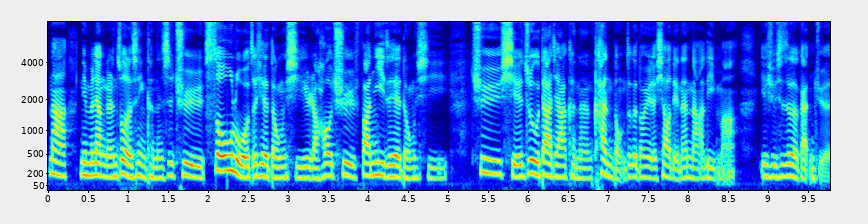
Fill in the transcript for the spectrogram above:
那你们两个人做的事情可能是去搜罗这些东西，然后去翻译这些东西，去协助大家可能看懂这个东西的笑点在哪里吗？也许是这个感觉。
